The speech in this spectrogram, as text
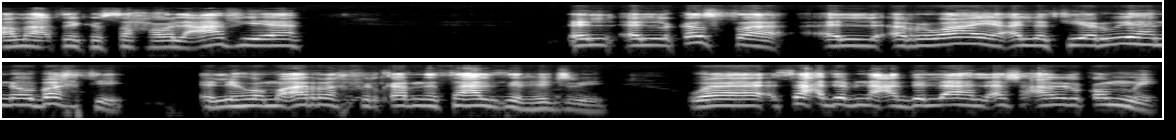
الله يعطيك الصحة والعافية. القصة الرواية التي يرويها النوبختي اللي هو مؤرخ في القرن الثالث الهجري. وسعد بن عبد الله الأشعري القمي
